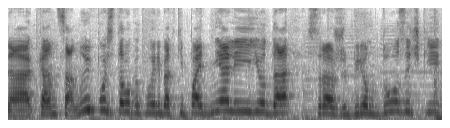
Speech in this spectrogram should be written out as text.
а, конца. Ну и после того, как вы, ребятки, подняли ее, да, сразу же берем досочки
